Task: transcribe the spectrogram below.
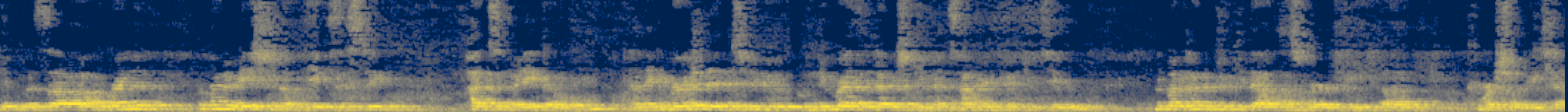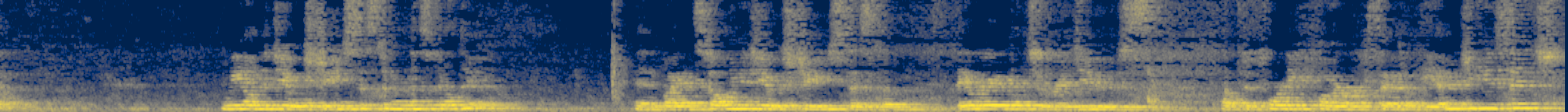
It was uh, a, reno- a renovation of the existing Hudson Bay building, and they converted it to new residential units, 152, and about 150,000 square feet of commercial retail. We own the geo-exchange system in this building, and by installing a geo-exchange system, they were able to reduce up to 44% of the energy usage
